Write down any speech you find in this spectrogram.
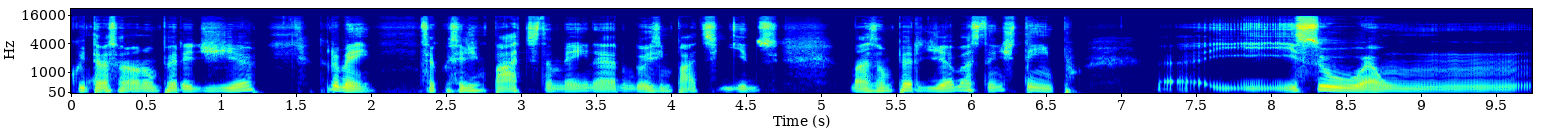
que o Internacional não perdia. Tudo bem, sequência de empates também, né? Eram dois empates seguidos, mas não perdia bastante tempo. E isso é um,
